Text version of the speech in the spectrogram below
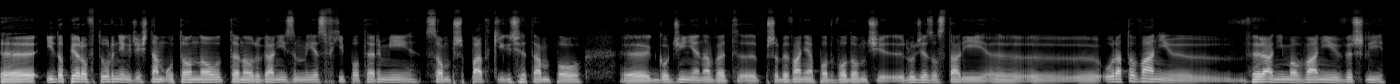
E, I dopiero wtórnie gdzieś tam utonął, ten organizm jest w hipotermii. Są przypadki, gdzie tam po e, godzinie nawet e, przebywania pod wodą ludzie zostali uratowani, wyranimowani, wyszli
